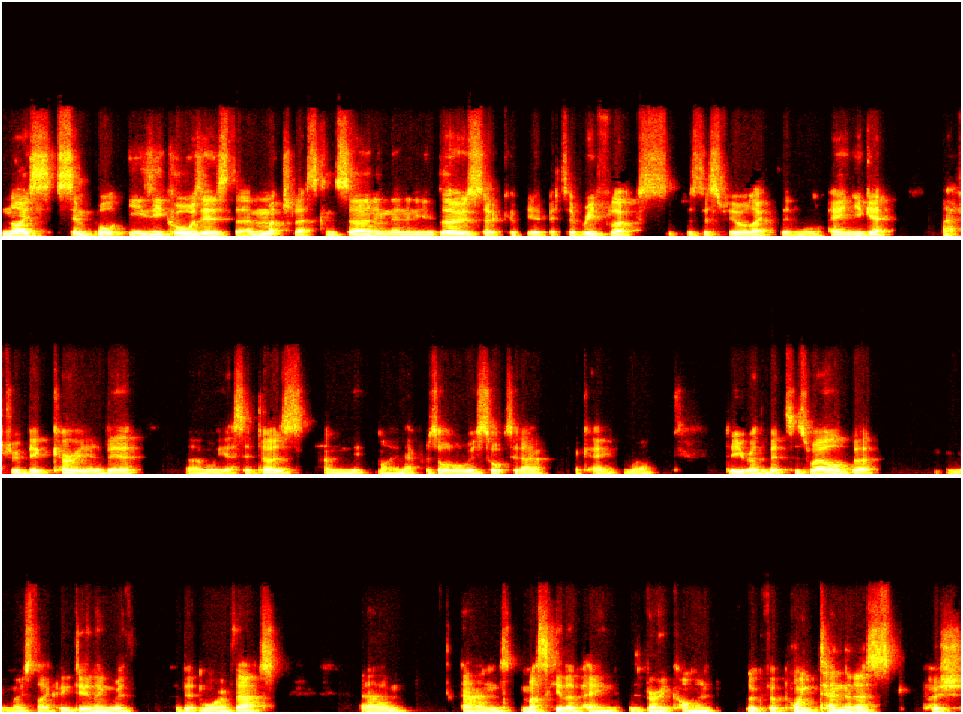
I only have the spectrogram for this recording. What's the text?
nice, simple, easy causes that are much less concerning than any of those. So it could be a bit of reflux. Does this feel like the normal pain you get after a big curry and a beer? Uh, well, yes, it does. And my omeprazole always sorts it out. Okay, well, do your other bits as well, but you're most likely dealing with a bit more of that. Um, and muscular pain is very common. Look for point tenderness, push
